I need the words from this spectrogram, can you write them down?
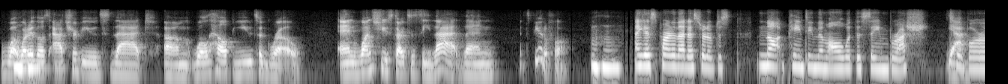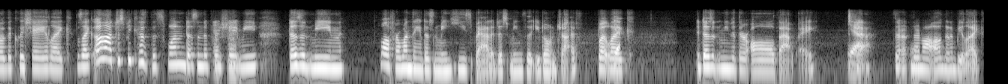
what mm-hmm. what are mm-hmm. those attributes that um, will help you to grow and once you start to see that then it's beautiful mm-hmm. i guess part of that is sort of just not painting them all with the same brush yeah. to borrow the cliche like it's like oh just because this one doesn't appreciate mm-hmm. me doesn't mean well for one thing it doesn't mean he's bad it just means that you don't jive but like yeah. it doesn't mean that they're all that way yeah, yeah. they're, they're not all going to be like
